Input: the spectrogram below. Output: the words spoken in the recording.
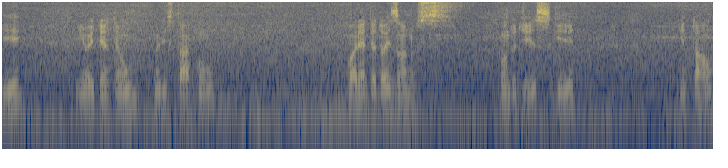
E em 81 ele está com 42 anos, quando diz que então,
